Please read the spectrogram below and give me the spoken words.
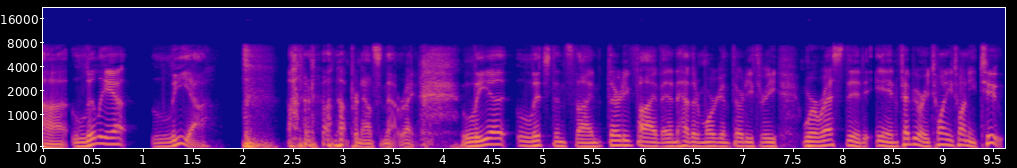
Uh, Lilia Leah I don't know, I'm not pronouncing that right. Leah Lichtenstein, 35, and Heather Morgan, 33, were arrested in February 2022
